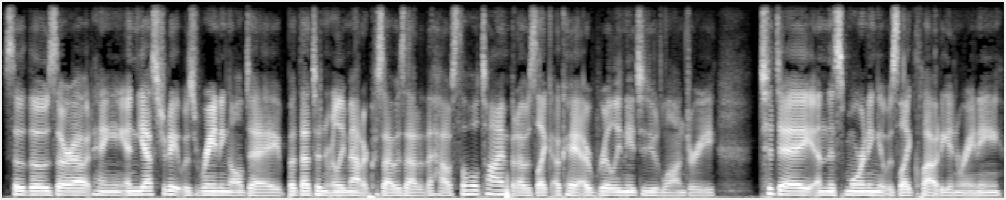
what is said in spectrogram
So those are out hanging. And yesterday it was raining all day, but that didn't really matter because I was out of the house the whole time. But I was like, okay, I really need to do laundry today. And this morning it was like cloudy and rainy.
